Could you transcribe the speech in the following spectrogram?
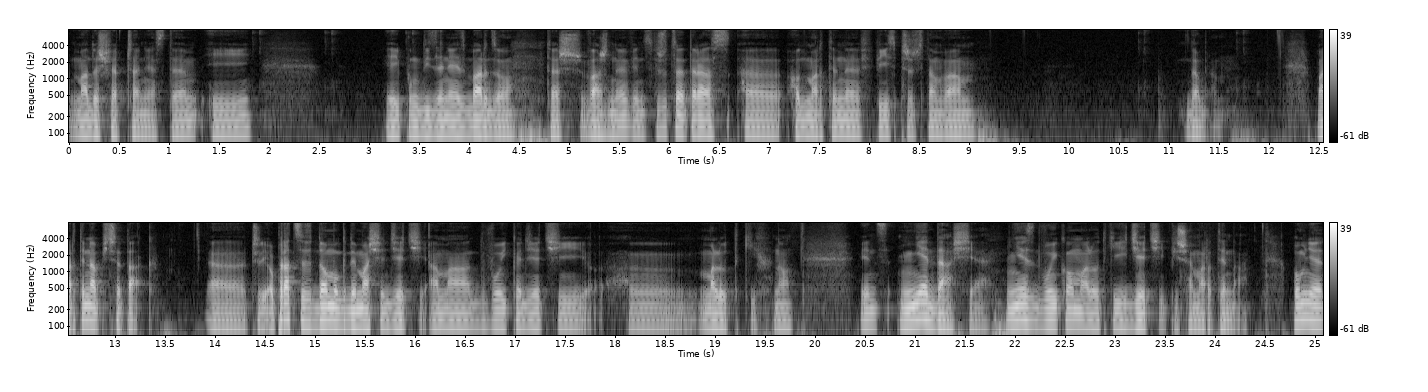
ma doświadczenie z tym i jej punkt widzenia jest bardzo też ważny, więc wrzucę teraz e, od Martyny wpis, przeczytam wam. Dobra. Martyna pisze tak, e, czyli o pracy w domu, gdy ma się dzieci, a ma dwójkę dzieci e, malutkich, no. Więc nie da się, nie z dwójką malutkich dzieci, pisze Martyna. U mnie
